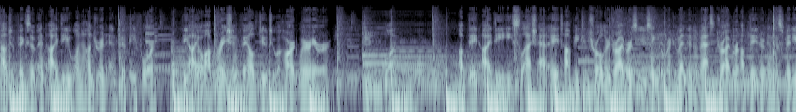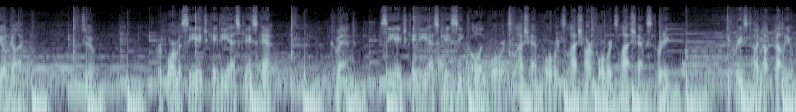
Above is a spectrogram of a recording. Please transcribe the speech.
How to fix event ID 154, the IO operation failed due to a hardware error. 1. Update IDE slash ATAPI controller drivers using the recommended Avast driver updater in this video guide. 2. Perform a chkdsk scan. Command, chkdskc colon forward slash f forward slash r forward slash x3. Decrease timeout value.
